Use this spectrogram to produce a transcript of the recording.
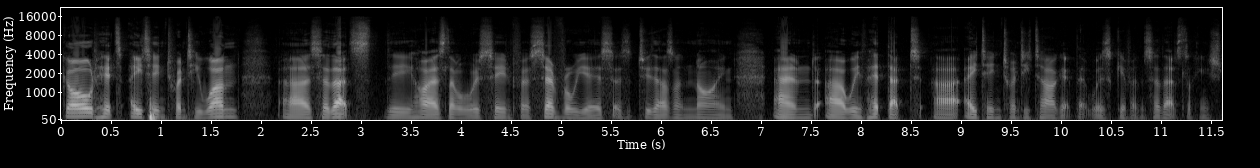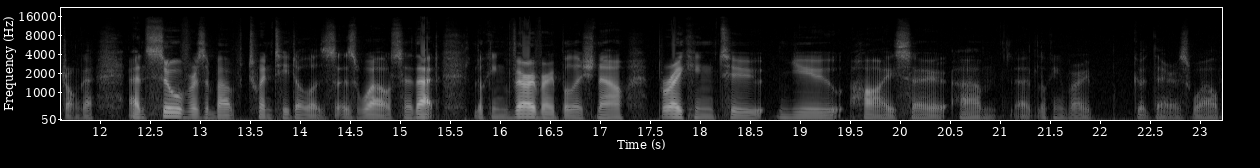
Gold hits 1821, uh, so that's the highest level we've seen for several years, since 2009, and uh, we've hit that 1820 uh, target that was given, so that's looking stronger. And silver is above $20 as well, so that looking very, very bullish now, breaking to new highs, so um, uh, looking very good there as well.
